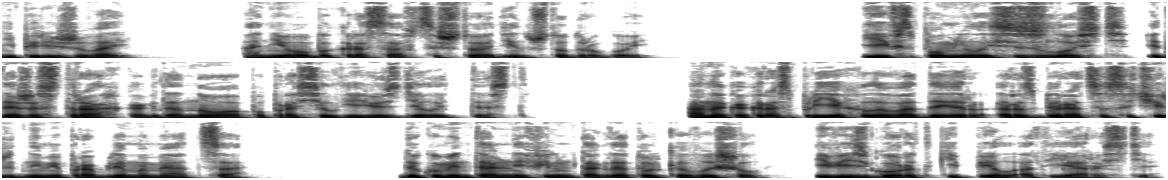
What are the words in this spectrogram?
«Не переживай. Они оба красавцы, что один, что другой». Ей вспомнилась злость и даже страх, когда Ноа попросил ее сделать тест. Она как раз приехала в Адейр разбираться с очередными проблемами отца. Документальный фильм тогда только вышел, и весь город кипел от ярости.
